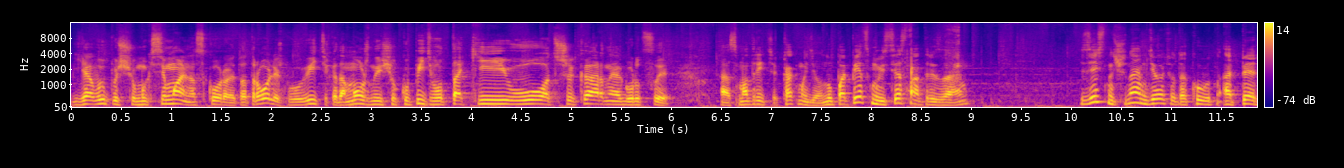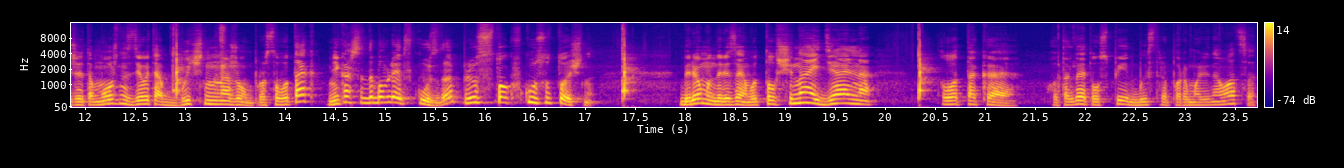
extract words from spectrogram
я выпущу максимально скоро этот ролик, вы увидите, когда можно еще купить вот такие вот шикарные огурцы. А, смотрите, как мы делаем. Ну попец мы, естественно, отрезаем. Здесь начинаем делать вот такую вот, опять же, это можно сделать обычным ножом. Просто вот так, мне кажется, добавляет вкус, да? Плюс сток вкусу точно. Берем и нарезаем. Вот толщина идеально вот такая. Вот тогда это успеет быстро промариноваться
